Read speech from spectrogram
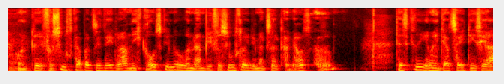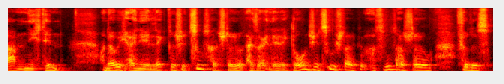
Ja. Und die Versuchskapazität war nicht groß genug und dann haben die Versuchsleute mir gesagt, Herr Gauss, also das kriegen wir in der Zeit, die sie haben, nicht hin. Und da habe ich eine elektrische Zusatzsteuerung, also eine elektronische Zusatzsteuerung für das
